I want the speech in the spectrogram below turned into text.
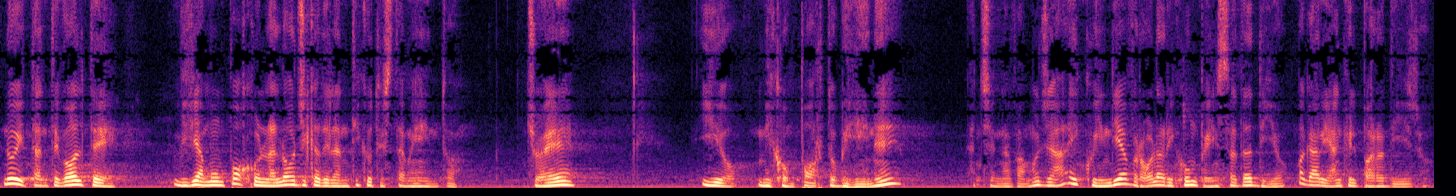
noi tante volte viviamo un po' con la logica dell'Antico Testamento, cioè io mi comporto bene, accennavamo già, e quindi avrò la ricompensa da Dio, magari anche il paradiso.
